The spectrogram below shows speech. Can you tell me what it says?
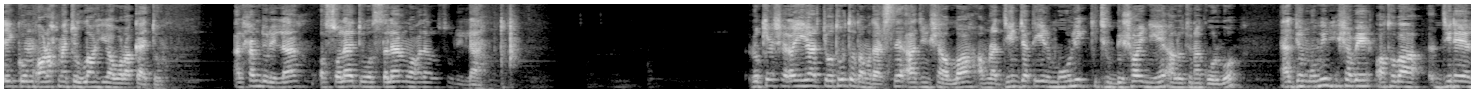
আলাইকুম আরহামতুল্লাহি আবরাকাত আলহামদুলিল্লাহ ওসলাতু ওয়াসসালামু আলা রাসূলিল্লাহ। রুকিয়া শারাইয়ার চতুর্থতম দার্সে আজ ইনশাআল্লাহ আমরা জিন জাতির মৌলিক কিছু বিষয় নিয়ে আলোচনা করব। একজন মুমিন হিসাবে অথবা জিনের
